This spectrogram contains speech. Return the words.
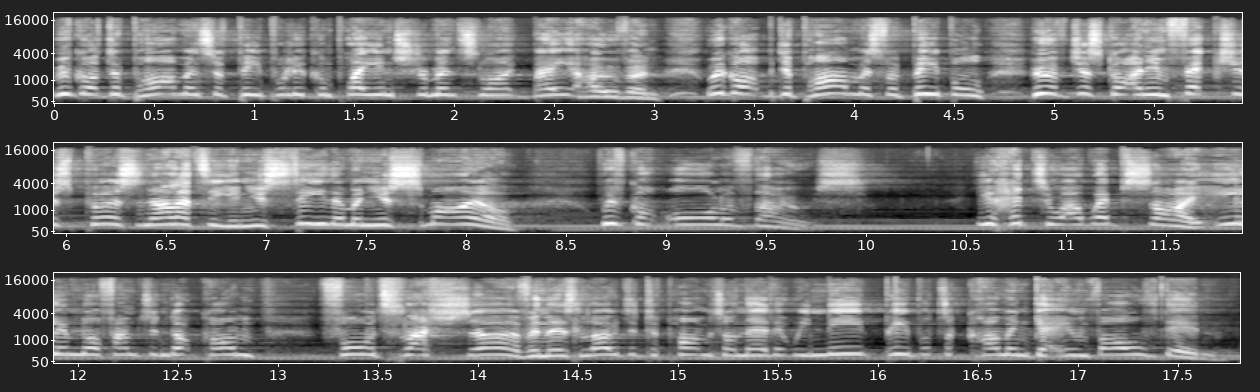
We've got departments of people who can play instruments like Beethoven. We've got departments for people who have just got an infectious personality and you see them and you smile. We've got all of those. You head to our website, elimnorthampton.com forward slash serve, and there's loads of departments on there that we need people to come and get involved in.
